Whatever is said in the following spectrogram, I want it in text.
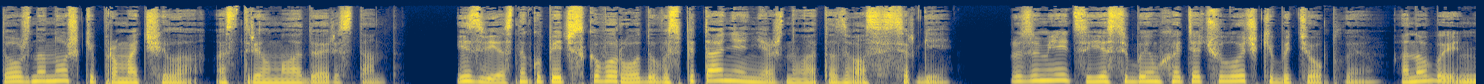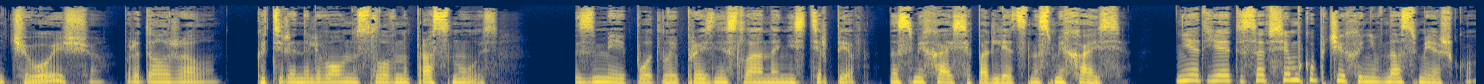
«Должно ножки промочила», — острил молодой арестант. «Известно, купеческого роду, воспитания нежного», — отозвался Сергей. «Разумеется, если бы им хотя чулочки бы теплые, оно бы ничего еще», — продолжал он. Катерина Львовна словно проснулась. «Змей подлый», — произнесла она, не стерпев. «Насмехайся, подлец, насмехайся». «Нет, я это совсем купчиха не в насмешку.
